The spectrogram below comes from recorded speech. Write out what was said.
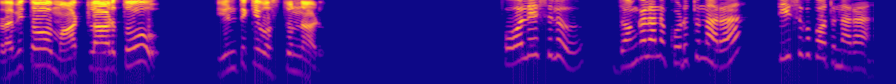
రవితో మాట్లాడుతూ ఇంటికి వస్తున్నాడు. పోలీసులు దొంగలను కొడుతున్నారా? తీసుకుపోతున్నారా?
